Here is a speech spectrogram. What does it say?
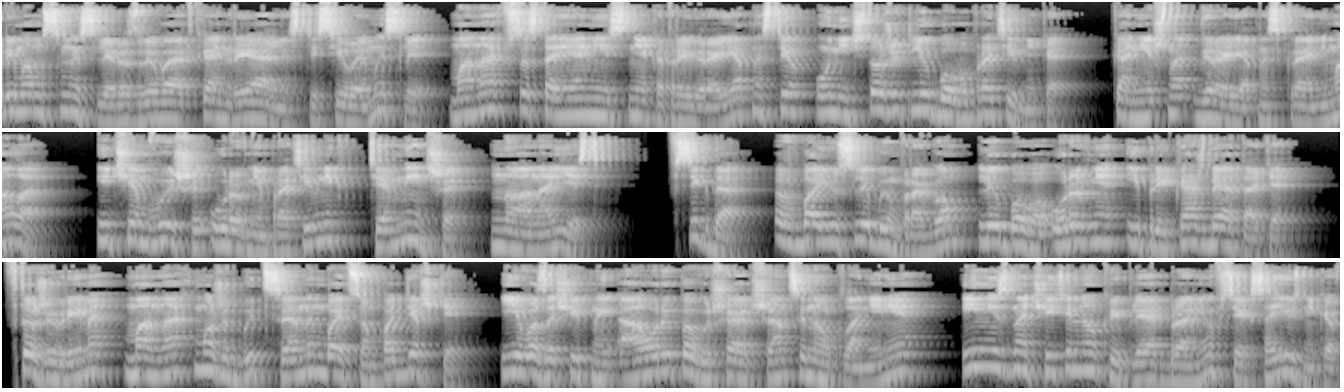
прямом смысле разрывая ткань реальности силой мысли, монах в состоянии с некоторой вероятностью уничтожить любого противника. Конечно, вероятность крайне мала. И чем выше уровнем противник, тем меньше, но она есть. Всегда, в бою с любым врагом, любого уровня и при каждой атаке. В то же время, монах может быть ценным бойцом поддержки. Его защитные ауры повышают шансы на уклонение и незначительно укрепляют броню всех союзников.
